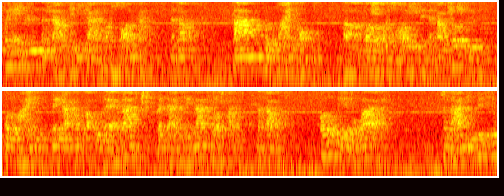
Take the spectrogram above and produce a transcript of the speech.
ไม่ให้คลื่นดังกล่าวเนี่ยมีการทับซ้อนกันนะครับ ตามกฎหมายของ เอ่อกสชเองเนี่ยนะครับ ก็คือกฎหมายในการกำกับดูแลด้านกระจายเสียงด้านโทรทัศน์นะครับ ก็ต้องเรียนบอกว่าสถานีวิทยุ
